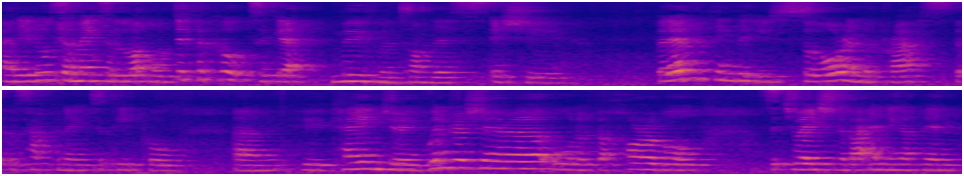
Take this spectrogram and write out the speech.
and it also makes it a lot more difficult to get movement on this issue. But everything that you saw in the press that was happening to people um, who came during the Windrush era, all of the horrible situation about ending up in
